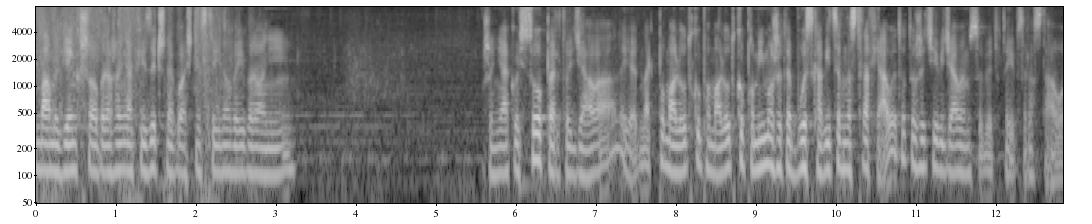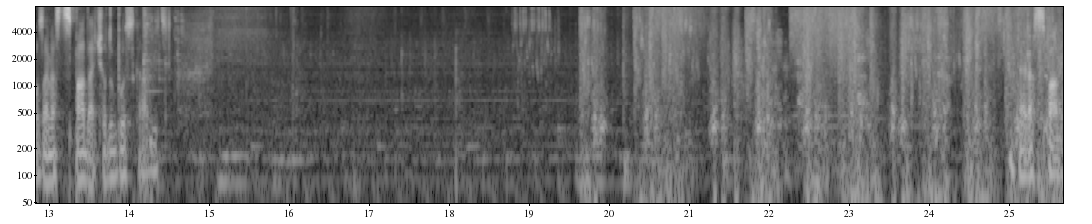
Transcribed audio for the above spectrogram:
mamy większe obrażenia fizyczne właśnie z tej nowej broni. Może nie jakoś super to działa, ale jednak pomalutku, pomalutku, pomimo, że te błyskawice w nas trafiały, to to życie widziałem sobie tutaj wzrastało, zamiast spadać od błyskawic. Teraz spada.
